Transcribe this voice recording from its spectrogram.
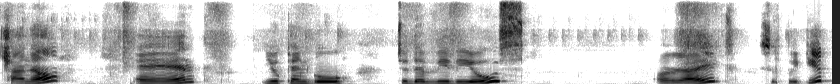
channel and you can go to the videos. Alright, so click it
